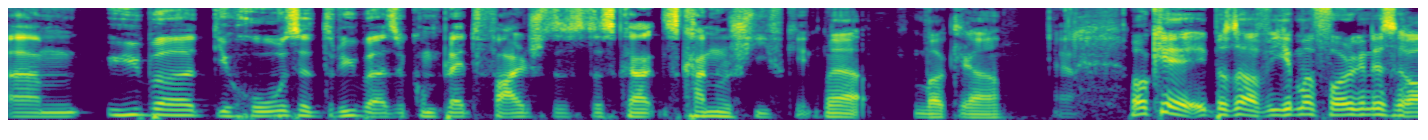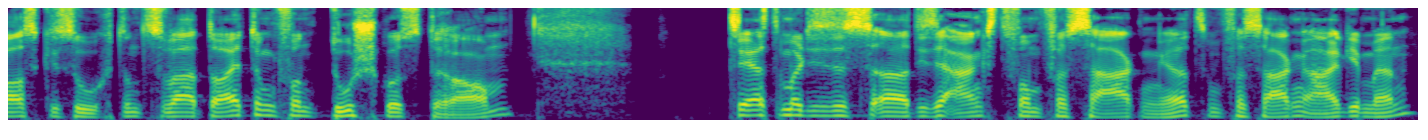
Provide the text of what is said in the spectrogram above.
ähm, über die Hose drüber, also komplett falsch. Das, das, kann, das kann nur schief gehen. Ja, war klar. Ja. Okay, pass auf, ich habe mal Folgendes rausgesucht und zwar Deutung von Duschkos Traum. Zuerst einmal dieses, äh, diese Angst vom Versagen, ja, zum Versagen allgemein.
